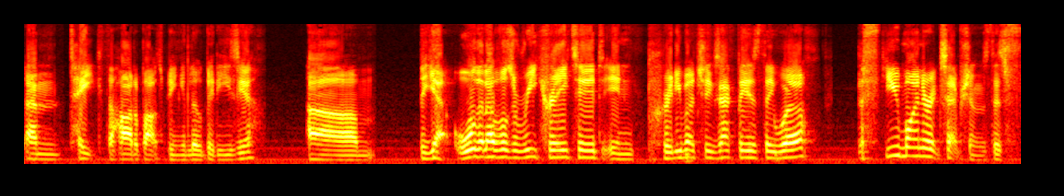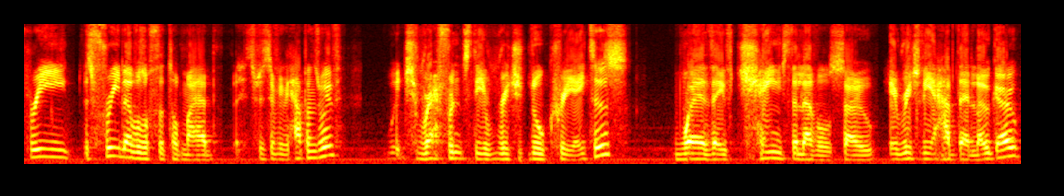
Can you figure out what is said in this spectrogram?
and take the harder parts being a little bit easier. Um, but yeah, all the levels are recreated in pretty much exactly as they were. A few minor exceptions. There's three. There's three levels off the top of my head that it specifically happens with, which reference the original creators, where they've changed the levels. So originally it had their logo,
